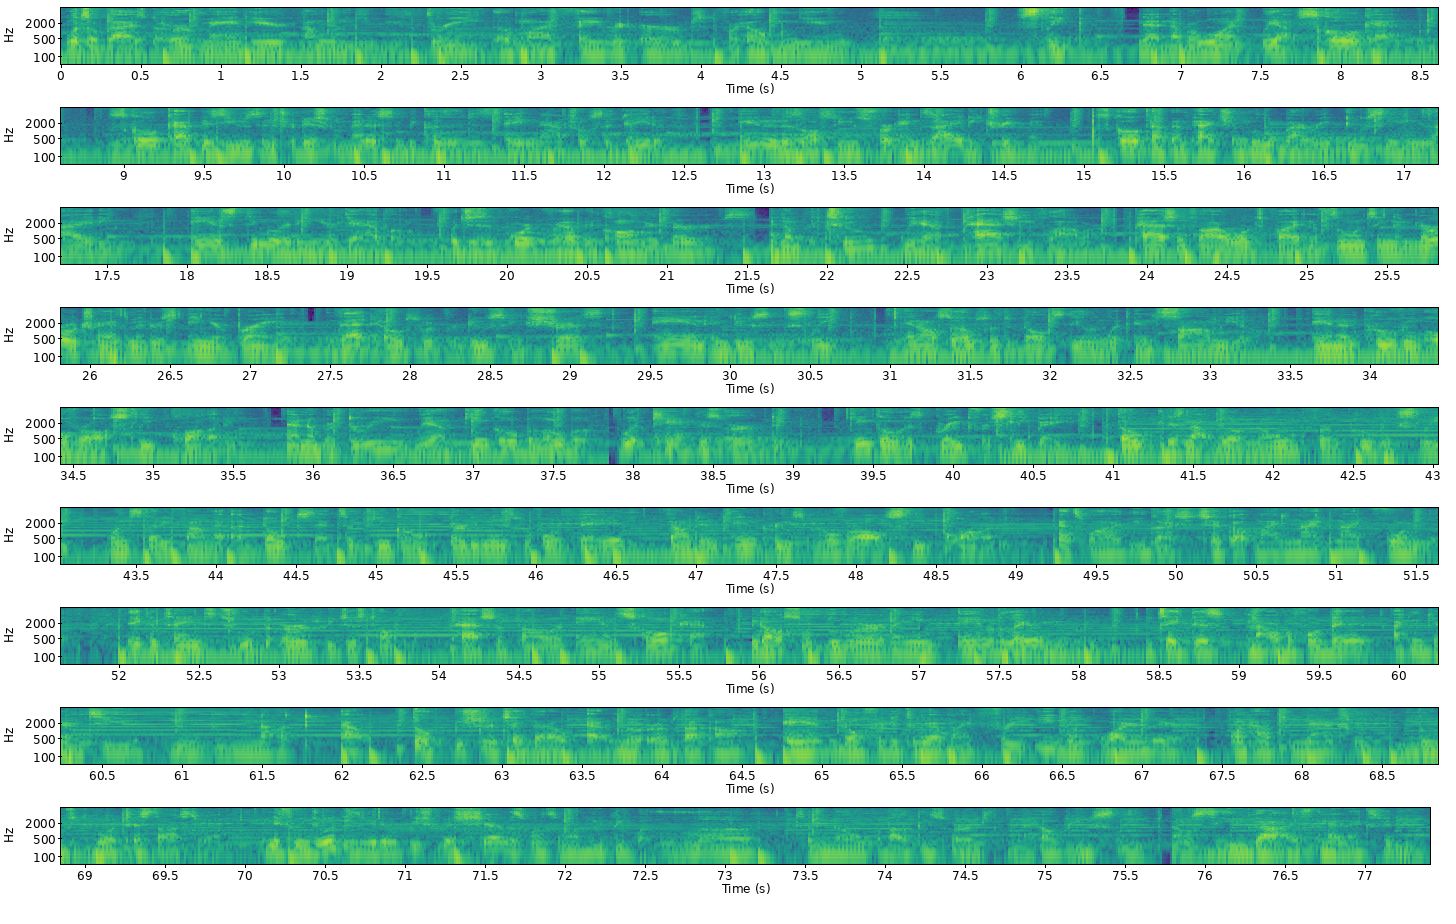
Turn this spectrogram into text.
What's up guys, the Herb Man here, and I'm gonna give you three of my favorite herbs for helping you sleep. At number one, we have skullcap. Skullcap is used in traditional medicine because it is a natural sedative, and it is also used for anxiety treatment. Skullcap impacts your mood by reducing anxiety and stimulating your GABA, which is important for helping calm your nerves. At number two, we have passion flower. Passion flower works by influencing the neurotransmitters in your brain. That helps with reducing stress and inducing sleep, and also helps with adults dealing with insomnia and improving overall sleep quality. At number three, we have ginkgo biloba. What can't this herb do? Ginkgo is great for sleep aid. Though it is not well known for improving sleep, one study found that adults that took ginkgo 30 minutes before bed found an increase in overall sleep quality. That's why you guys should check out my night night formula. It contains two of the herbs we just talked about, passion flower and skullcap. It also blue vervain and valerian root. Take this an hour before bed, I can guarantee you, you will be knocked out. So be sure to check that out at ramilherbs.com. And don't forget to grab my free ebook while you're there on how to naturally boost your testosterone. And if you enjoyed this video, be sure to share this with someone you think would love to know about these herbs that will help you sleep. And I will see you guys in the next video.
